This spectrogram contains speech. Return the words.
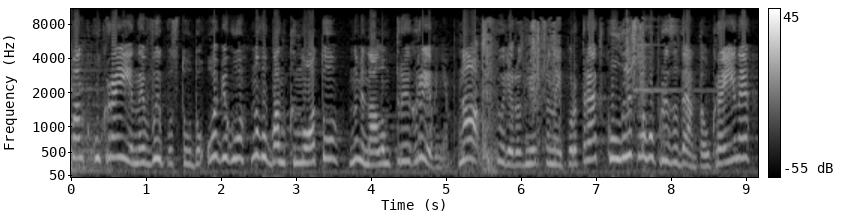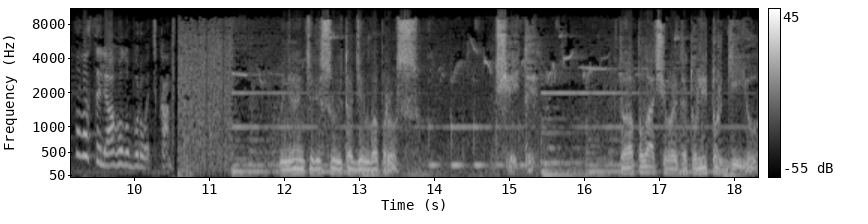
Банк України випустив до обігу нову банкноту номіналом 3 гривні. На купюрі розміщений портрет колишнього президента України Василя Голобородька. Меня интересует один вопрос. Чей ты? Кто оплачивает эту литургию?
